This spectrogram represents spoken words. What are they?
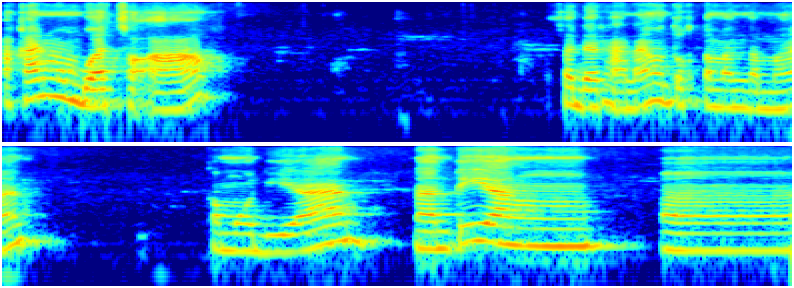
akan membuat soal sederhana untuk teman-teman. Kemudian nanti yang eh,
